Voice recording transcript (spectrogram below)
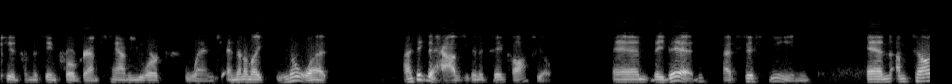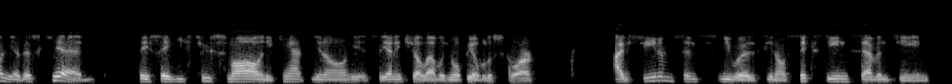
kid from the same program, Cam York, went. And then I'm like, you know what? I think the Habs are going to take Caufield. And they did at 15. And I'm telling you, this kid, they say he's too small and he can't, you know, it's the NHL level. He won't be able to score. I've seen him since he was, you know, 16, 17.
